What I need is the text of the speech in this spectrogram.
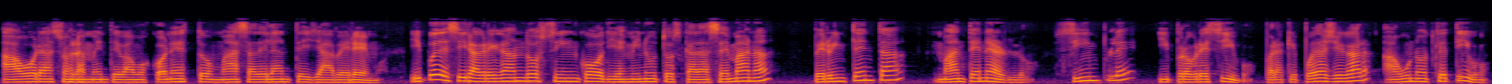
Ahora solamente vamos con esto, más adelante ya veremos. Y puedes ir agregando 5 o 10 minutos cada semana, pero intenta mantenerlo simple y progresivo para que puedas llegar a un objetivo.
